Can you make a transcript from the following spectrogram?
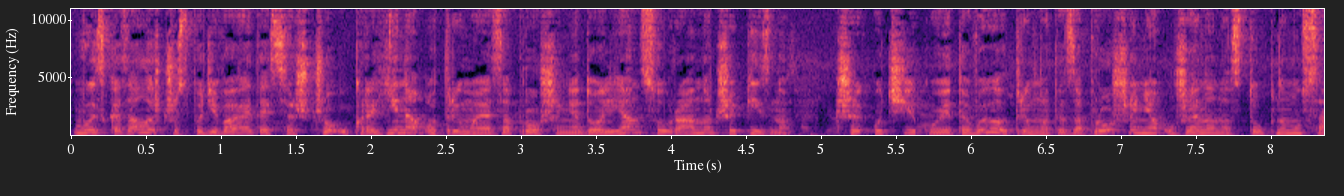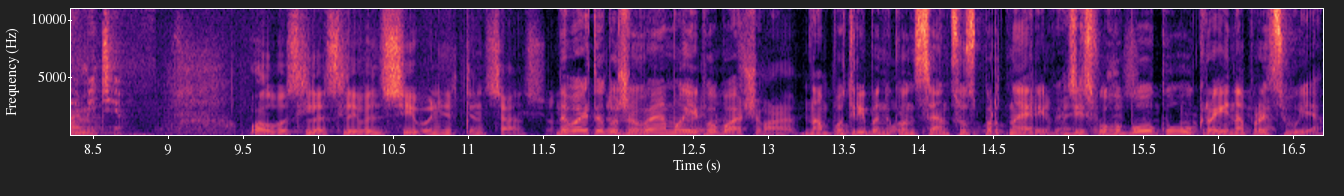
Ви сказали, що сподіваєтеся, що Україна отримає запрошення до альянсу рано чи пізно. Чи очікуєте ви отримати запрошення уже на наступному саміті? Давайте доживемо і побачимо. Нам потрібен консенсус партнерів. Зі свого боку, Україна працює.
